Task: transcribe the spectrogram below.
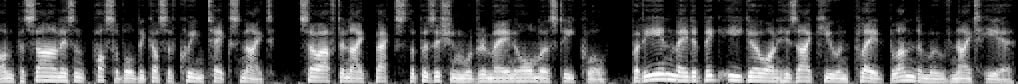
en passant isn't possible because of queen takes knight, so after knight backs the position would remain almost equal, but Ian made a big ego on his IQ and played blunder move knight here,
